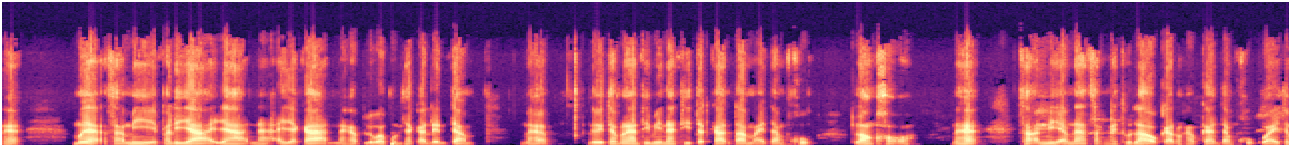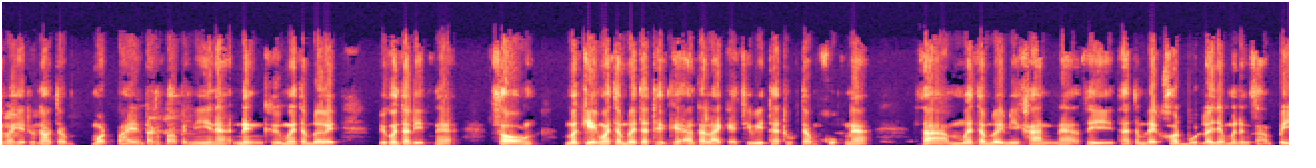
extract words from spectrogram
นะเมื่อสามีภริยาญาตินะอายการนะครับ หรือว่าผู้บัญชาการเรือนจำนะครับ หรือเจ้าพนักงานที่มีหน้าที่จัดการตามหมายจำคุกร้องขอนะฮะศาลมีอำนาจสั่งให้ทุเลาการบังคับการจำคุกไว้จนกว่าเหตุทุเลาจะหมดไปดังต่อไปนี้นะหนึ่งคือเมื่อจำเลยวิกลจริตนะสองเมื่อเกรงว่าจำเลยจะถึงแก่อันตรายแก่ชีวิตถ้าถูกจำคุกนะสามเมื่อจำเลยมีคันนะฮะสี่ถ้าจำเลยคลอดบุตรแล้วยังไม่ถึงสามปี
